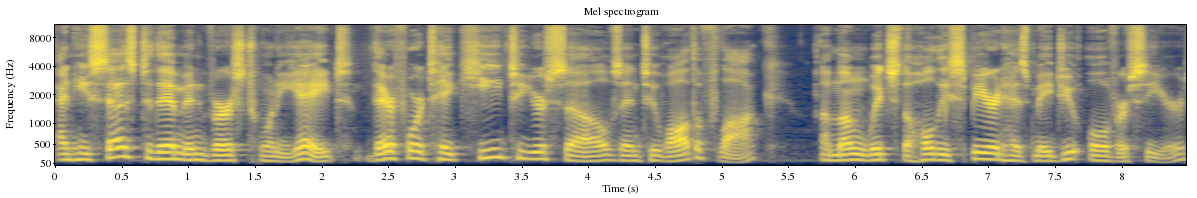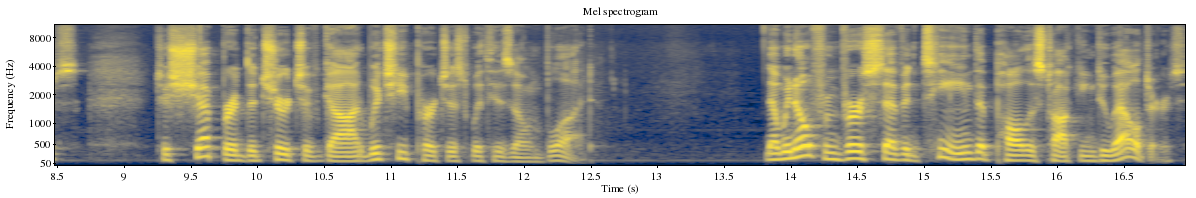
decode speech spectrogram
And he says to them in verse 28 Therefore take heed to yourselves and to all the flock, among which the Holy Spirit has made you overseers, to shepherd the church of God, which he purchased with his own blood. Now we know from verse 17 that Paul is talking to elders.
